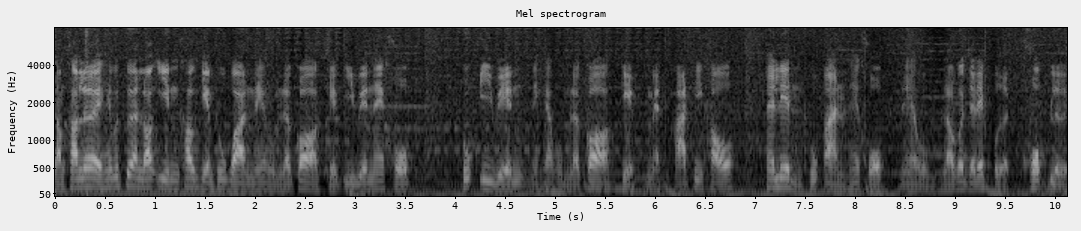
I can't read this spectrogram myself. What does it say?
สำคัญเลยให้เพื่อนๆล็อกอินเข้าเกมทุกวันนะครับผมแล้วก็เก็บอีเวนต์ให้ครบทุกอีเวนต์นะครับผมแล้วก็เก็บแมตช์พาร์ทที่เขาให้เล่นทุกอันให้ครบนะครับผมเราก็จะได้เปิดครบเลย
